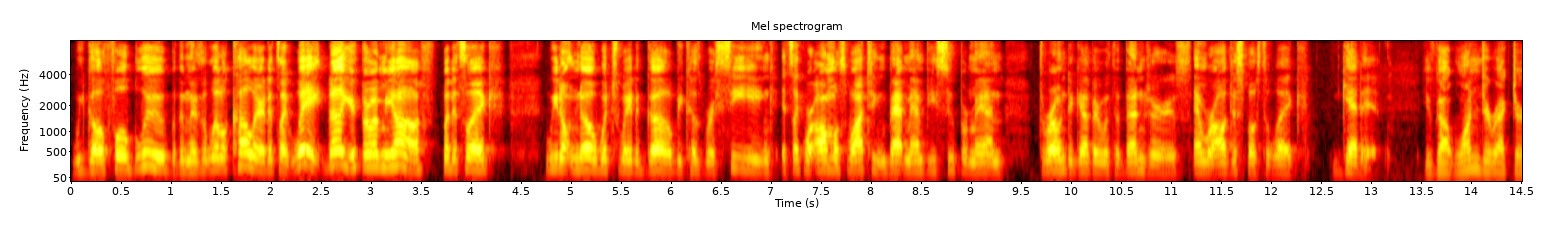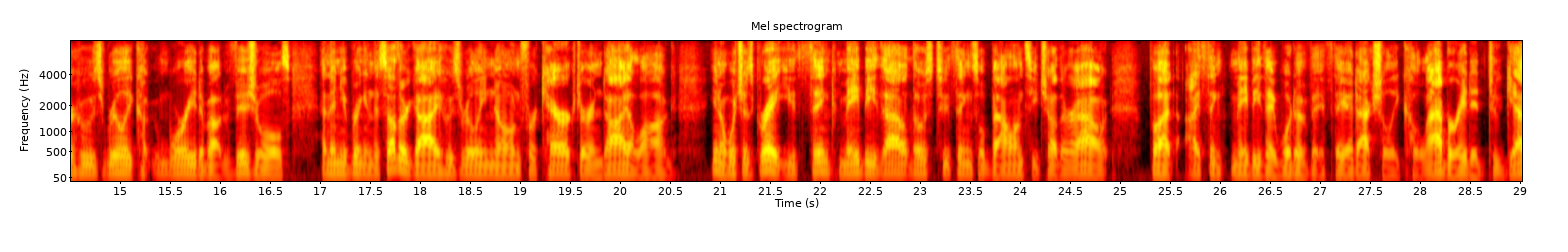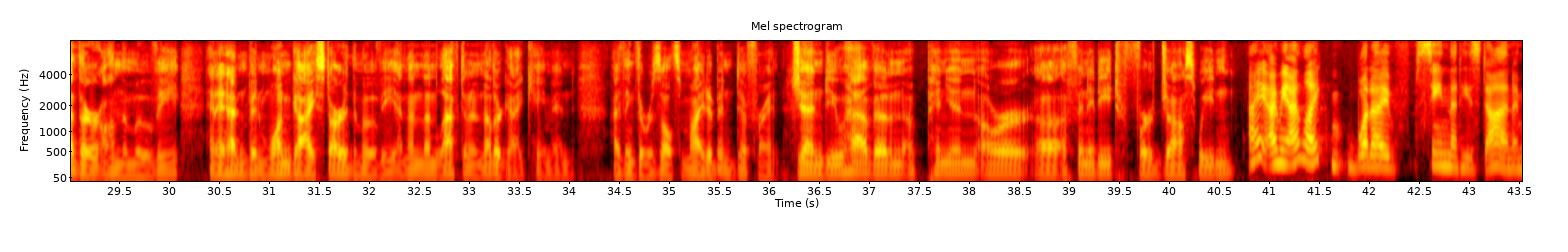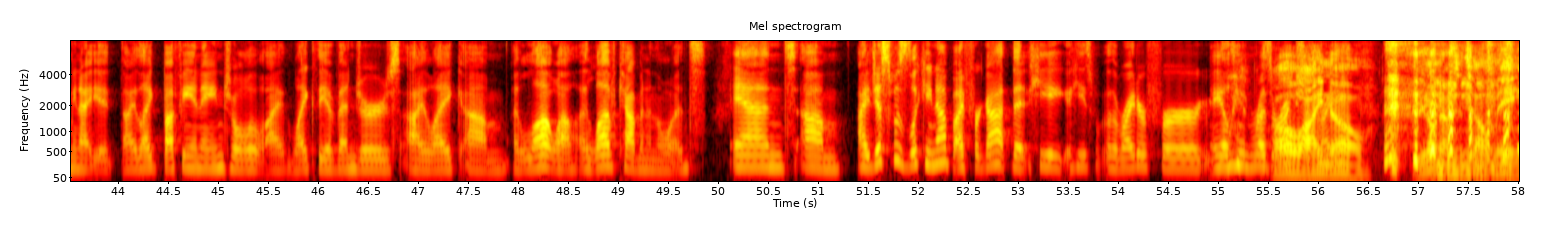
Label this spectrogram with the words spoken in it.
we go full blue, but then there's a little color, and it's like, wait, no, you're throwing me off. But it's like we don't know which way to go because we're seeing. It's like we're almost watching Batman v Superman thrown together with Avengers, and we're all just supposed to like get it. you've got one director who's really worried about visuals, and then you bring in this other guy who's really known for character and dialogue, you know, which is great. You'd think maybe that those two things will balance each other out but I think maybe they would have if they had actually collaborated together on the movie and it hadn't been one guy started the movie and then then left and another guy came in. I think the results might have been different. Jen, do you have an opinion or uh, affinity for Joss Whedon? I, I mean, I like what I've seen that he's done. I mean, I I like Buffy and Angel. I like the Avengers. I like um I love well I love Cabin in the Woods. And um, I just was looking up. I forgot that he he's the writer for Alien Resurrection. Oh, I right? know. You don't have to tell me.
